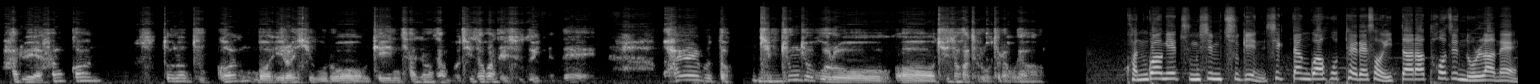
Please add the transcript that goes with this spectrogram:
하루에 한 건 또는 두 건 뭐 이런 식으로 개인 사정상 뭐 취소가 될 수도 있는데 화요일부터 집중적으로 어, 취소가 들어오더라고요. 관광의 중심축인 식당과 호텔에서 잇따라 터진 논란에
